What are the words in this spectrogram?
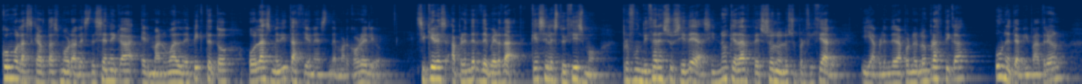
como las cartas morales de Séneca, el manual de Pícteto o las meditaciones de Marco Aurelio. Si quieres aprender de verdad qué es el estoicismo, profundizar en sus ideas y no quedarte solo en lo superficial y aprender a ponerlo en práctica, únete a mi Patreon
